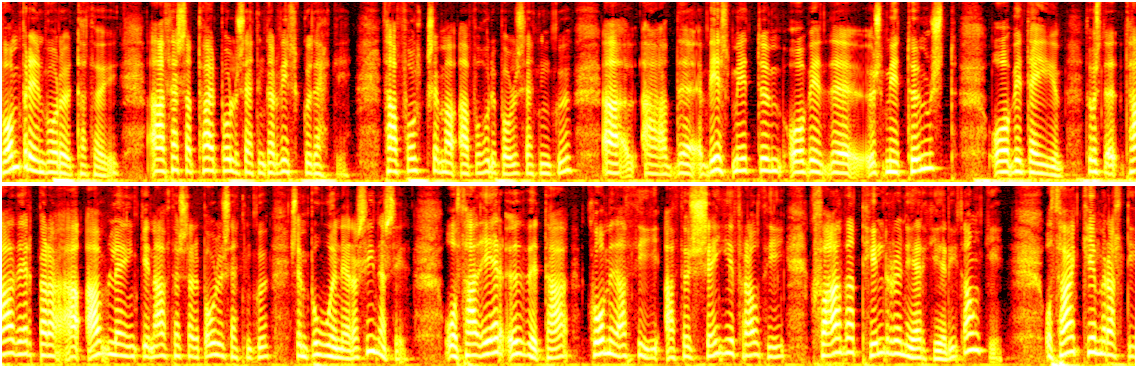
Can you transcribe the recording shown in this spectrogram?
vombriðin voru auðvitað þau að þessar tvær bólusetningar virkuð ekki. Það fólk sem að, að fóru bólusetningu að, að eh, við smittum og við uh, smittumst og við deyjum. Þú veist, eh, það er bara a- afleiðingin af þessari bólusetningu sem búin er að sína sig og það er auðvitað komið að því að þau segi frá því hvaða tilraun er hér í gangi og það kemur allt í,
